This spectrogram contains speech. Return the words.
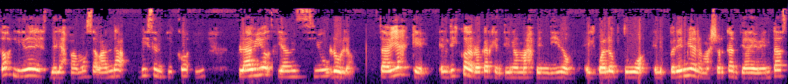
dos líderes de la famosa banda Vicentico y Flavio Cianciurulo. ¿Sabías que el disco de rock argentino más vendido, el cual obtuvo el premio a la mayor cantidad de ventas,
